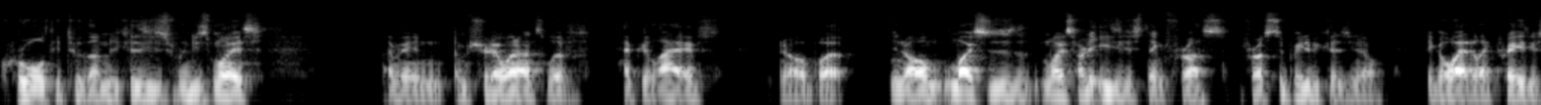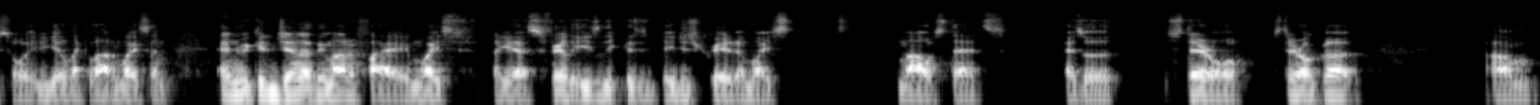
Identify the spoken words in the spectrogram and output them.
cruelty to them because these these mice i mean i'm sure they went on to live happy lives you know but you know, mice is mice are the easiest thing for us for us to breed because you know they go at it like crazy. So you get like a lot of mice, and and we could genetically modify mice, I guess, fairly easily because they just created a mice mouse that's has a sterile sterile gut. Um,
